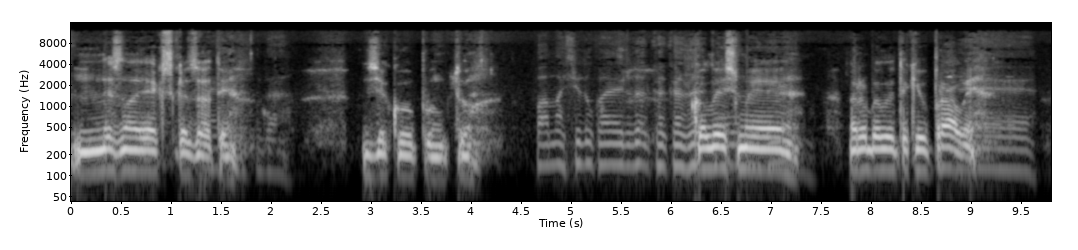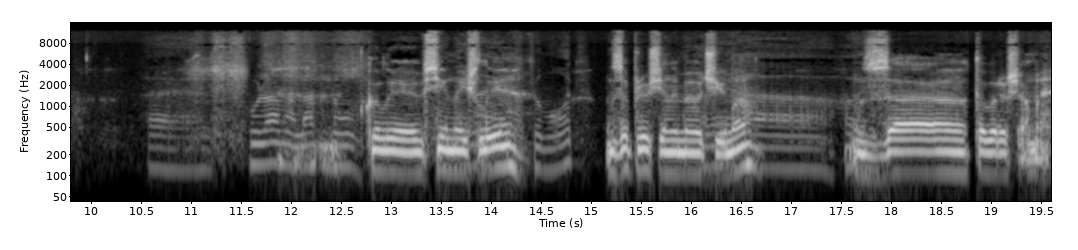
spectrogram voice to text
Не знаю, як сказати, з якого пункту. Колись ми робили такі вправи, коли всі знайшли з заплющеними очима за товаришами.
